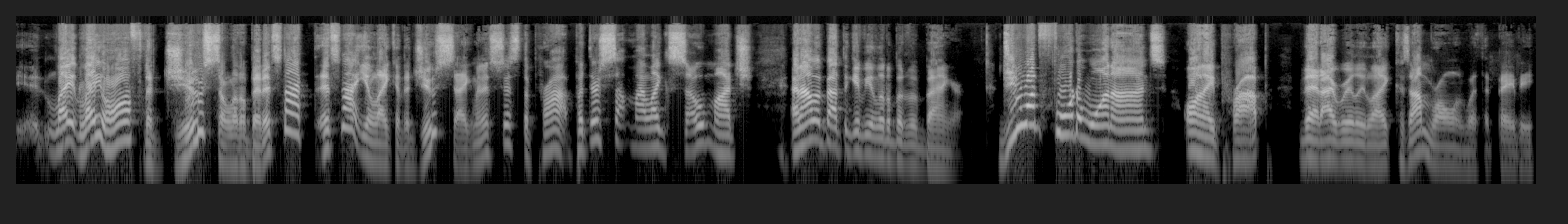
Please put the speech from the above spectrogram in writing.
eh, lay lay off the juice a little bit. It's not it's not you like of the juice segment. It's just the prop. But there's something I like so much, and I'm about to give you a little bit of a banger. Do you want four to one odds on a prop that I really like? Because I'm rolling with it, baby.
